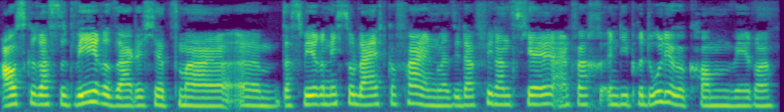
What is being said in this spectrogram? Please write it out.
ausgerastet wäre, sage ich jetzt mal, ähm, das wäre nicht so leicht gefallen, weil sie da finanziell einfach in die Bredouille gekommen wäre.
